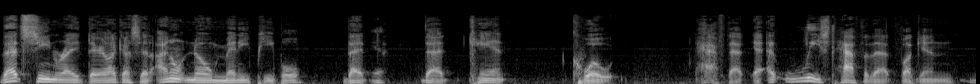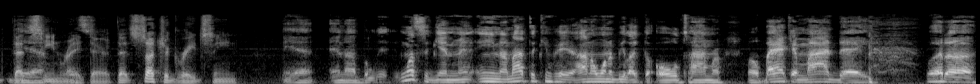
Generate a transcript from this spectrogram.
that scene right there, like I said, I don't know many people that Yeah. That can't quote half that, at least half of that fucking that Yeah, scene right there. That's such a great scene. Yeah, and I believe once again, man, you know, not to compare. I don't want to be like the old timer. Well, back in my day, but uh,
